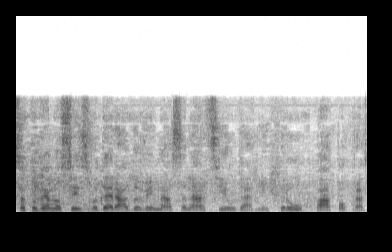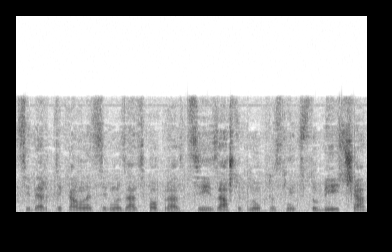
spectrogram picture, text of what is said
Svakodnevno se izvode radovi na sanaciji udarnih rupa, popravci vertikalne signalizacije, popravci zaštitno-ukrasnih stubića.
